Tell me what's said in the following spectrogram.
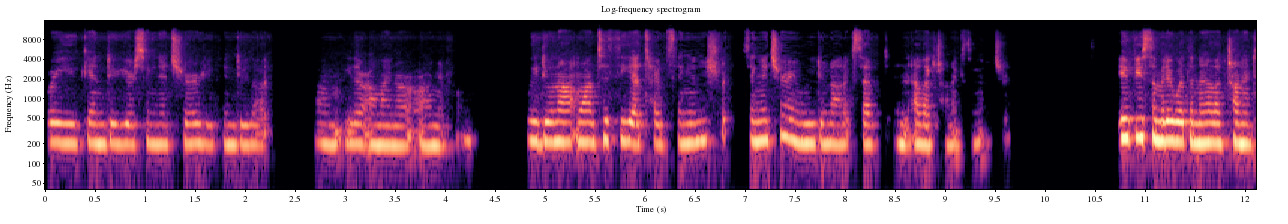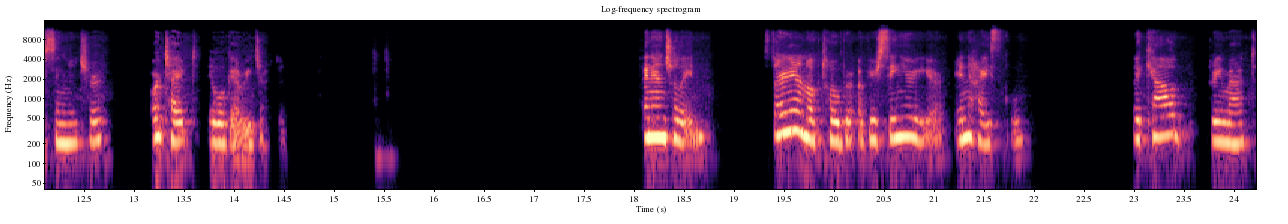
where you can do your signature, you can do that um, either online or, or on your phone. We do not want to see a typed signature, signature and we do not accept an electronic signature. If you submit it with an electronic signature or typed, it will get rejected. Financial aid. Starting in October of your senior year in high school, the Cal Dream Act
